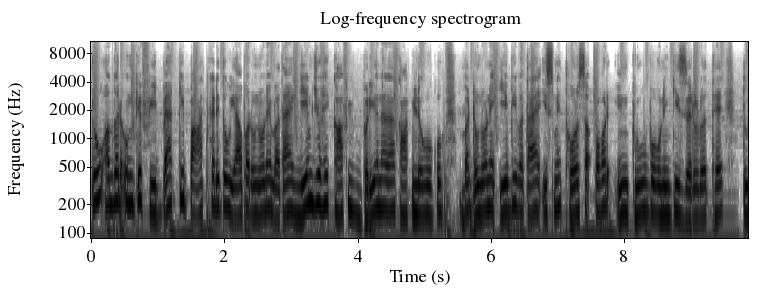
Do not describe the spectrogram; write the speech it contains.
तो अगर उनके फीडबैक की बात करें तो यहाँ पर उन्होंने बताया गेम जो है काफ़ी बढ़िया लगा काफ़ी लोगों को। बट उन्होंने ये भी बताया, इसमें थोड़ा सा और इम्प्रूव होने की ज़रूरत है। तो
